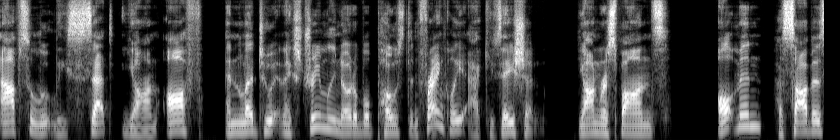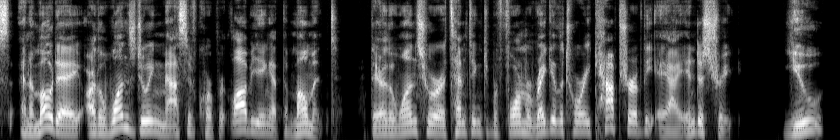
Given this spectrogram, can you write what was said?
absolutely set Yann off and led to an extremely notable post and, frankly, accusation. Yann responds Altman, Hassabis, and Amodei are the ones doing massive corporate lobbying at the moment. They are the ones who are attempting to perform a regulatory capture of the AI industry. You,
